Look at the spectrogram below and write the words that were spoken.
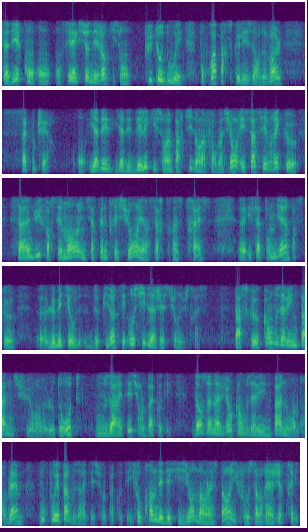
C'est-à-dire qu'on sélectionne des gens qui sont plutôt doués. Pourquoi? Parce que les heures de vol, ça coûte cher il y, a des, délais qui sont impartis dans la formation et ça c'est vrai que ça induit forcément une certaine pression et un certain stress euh, et ça tombe bien parce que euh, le métier de pilote c'est aussi de la gestion du stress. Parce que quand vous avez une panne sur euh, l'autoroute, vous vous arrêtez sur le bas-côté. Dans un avion, quand vous avez une panne ou un problème, vous ne pouvez pas vous arrêter sur le bas-côté. Il faut prendre des décisions dans l'instant, il faut savoir réagir très vite.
